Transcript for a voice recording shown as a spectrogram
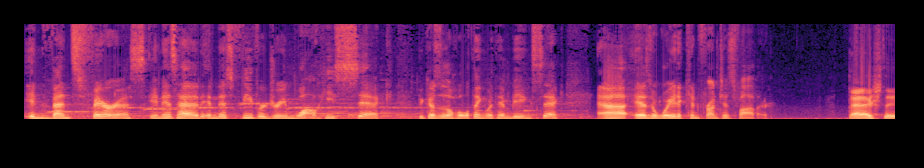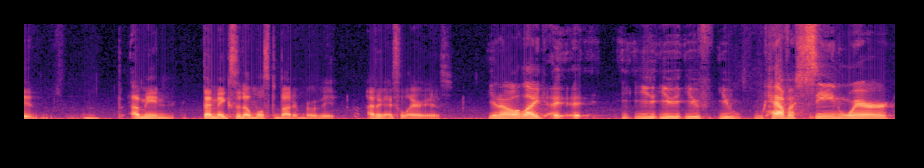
invents Ferris in his head in this fever dream while he's sick because of the whole thing with him being sick uh, as a way to confront his father. That actually, I mean, that makes it almost a better movie. I think that's hilarious. You know, like uh, uh, you, you you you have a scene where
